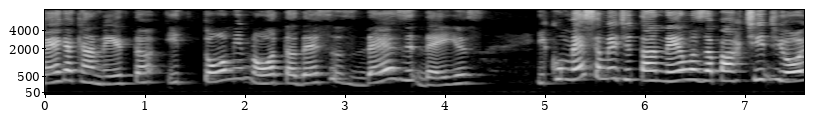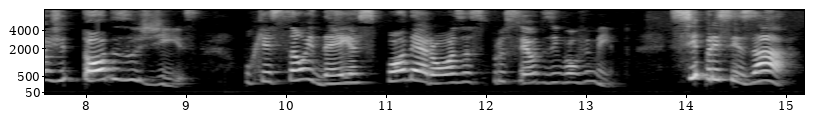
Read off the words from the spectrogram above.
pega a caneta e tome nota dessas 10 ideias e comece a meditar nelas a partir de hoje, todos os dias, porque são ideias poderosas para o seu desenvolvimento. Se precisar,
